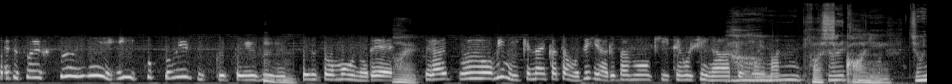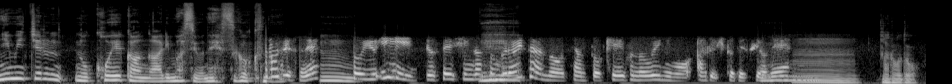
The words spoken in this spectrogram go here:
割とそういう普通にいいポップミュージックというふうに言ってると思うので、はい。でライブを見に行けない方もぜひアルバムを聴いてほしいなと思います。うん。確かに。ジョニー・ミッチェルの声感がありますよね。すごくね。そうですね、うん。そういういい女性シンガーソングライターのちゃんと系譜の上にもある人ですよね。うーん。なるほど。で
